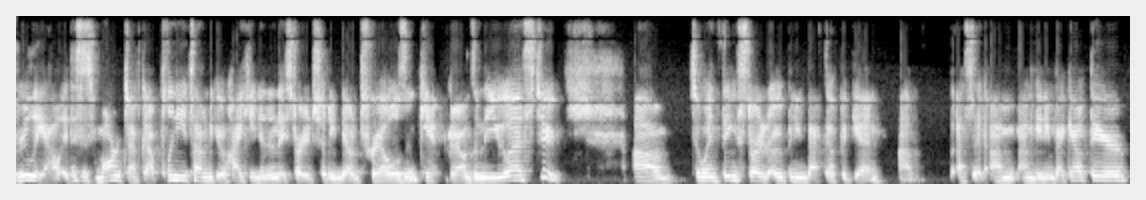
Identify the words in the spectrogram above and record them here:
really out. This is March. I've got plenty of time to go hiking. And then they started shutting down trails and campgrounds in the US too. Um, so when things started opening back up again, um, I said, I'm, I'm getting back out there.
